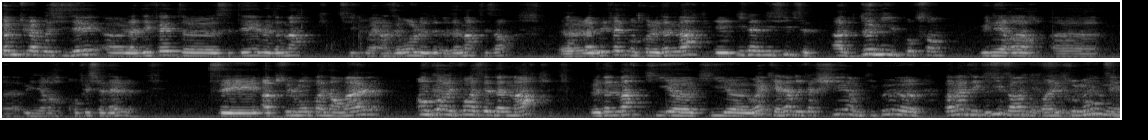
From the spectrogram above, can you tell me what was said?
comme tu l'as précisé, la défaite, c'était le Danemark. Ouais, 1-0 le, Danemark, c'est ça? La défaite contre le Danemark est inadmissible. C'est à 2000% une erreur, une erreur professionnelle. C'est absolument pas normal. Encore une fois, c'est le Danemark. Le Danemark qui, euh, qui, euh, ouais, qui a l'air de faire chier un petit peu euh, pas mal d'équipes, hein, pour parler crûment, mais,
